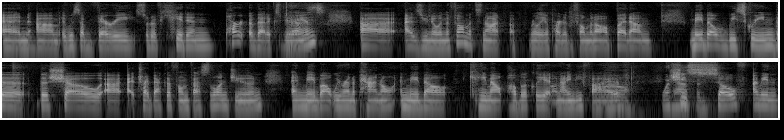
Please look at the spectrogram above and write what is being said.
And um, it was a very sort of hidden part of that experience. Uh, as you know in the film, it's not a, really a part of the film at all. But um, Maybelle, we screened the the show uh, at Tribeca Film Festival in June, and Maybelle, we were in a panel, and Maybelle came out publicly at 95. What She's happened? so, I mean,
